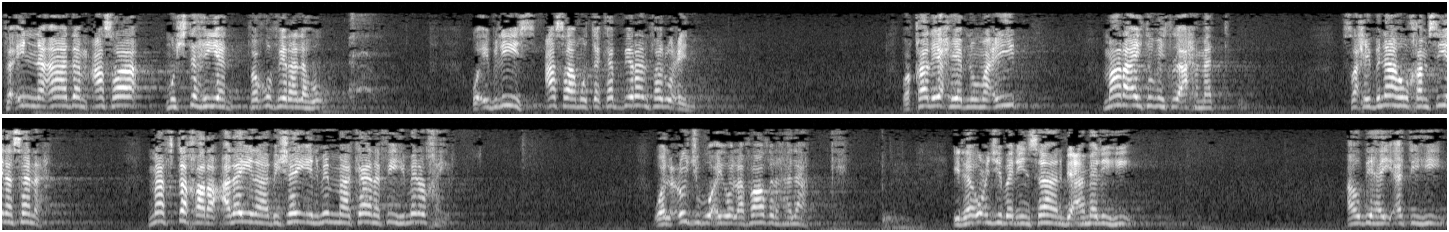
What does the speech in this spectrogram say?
فإن آدم عصى مشتهيا فغفر له. وإبليس عصى متكبرا فلعن. وقال يحيى بن معين ما رأيت مثل أحمد؟ صحبناه خمسين سنة ما افتخر علينا بشيء مما كان فيه من الخير. والعجب أيها الأفاضل هلاك. إذا أعجب الإنسان بعمله أو بهيئته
